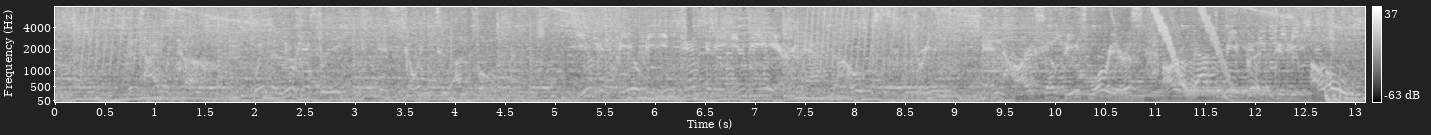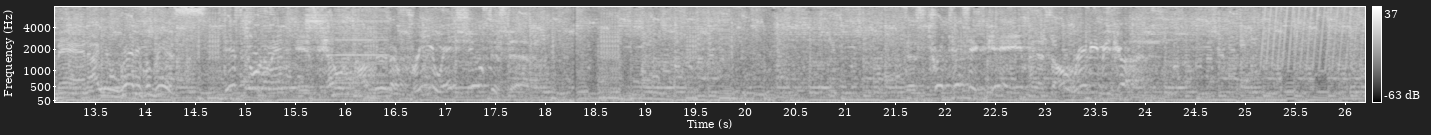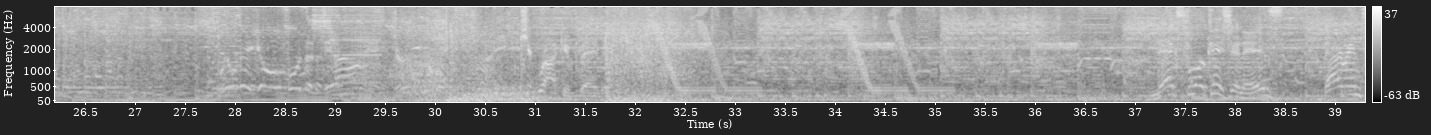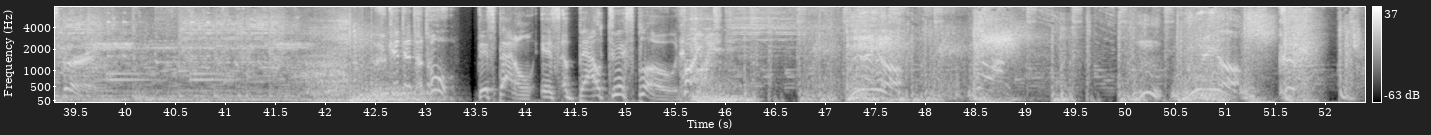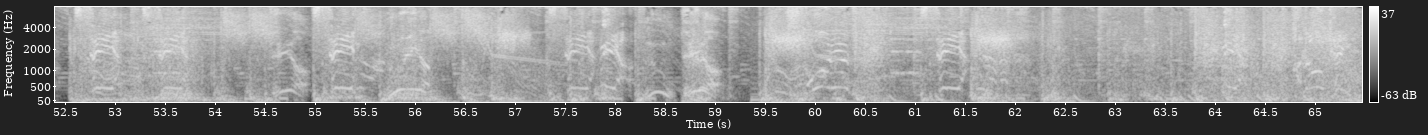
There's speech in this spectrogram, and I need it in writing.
The time has come when the new history is going to unfold. You can feel the intensity in the air as the hopes, dreams, and hearts of these warriors are about to be put to the... Oh man, are you ready for this? This tournament is held under the free ratio system. The strategic game has already begun. Will they go for the down and dirty? Keep rocking, baby. Next location is Barentsburg. This battle is about to explode. Fight! Fight. 剣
